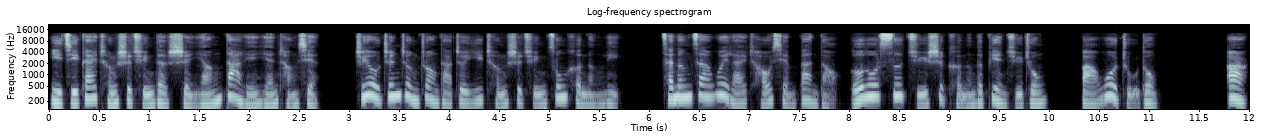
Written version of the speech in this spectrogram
以及该城市群的沈阳、大连延长线。只有真正壮大这一城市群综合能力，才能在未来朝鲜半岛、俄罗斯局势可能的变局中把握主动。二，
